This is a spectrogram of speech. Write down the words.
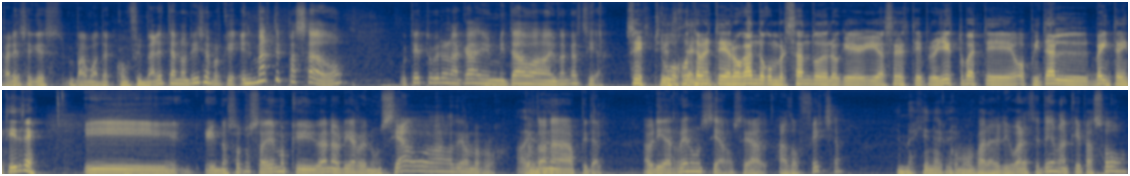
parece que es, vamos a confirmar esta noticia, porque el martes pasado, ustedes estuvieron acá invitados a Iván García. Sí, estuvo justamente dialogando, conversando de lo que iba a ser este proyecto para este hospital 2023. Y, y nosotros sabemos que Iván habría renunciado a Diablo Rojo, Ay, perdón, a hospital. Habría renunciado, o sea, a dos fechas, Imagínate. como para averiguar este tema, qué pasó.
